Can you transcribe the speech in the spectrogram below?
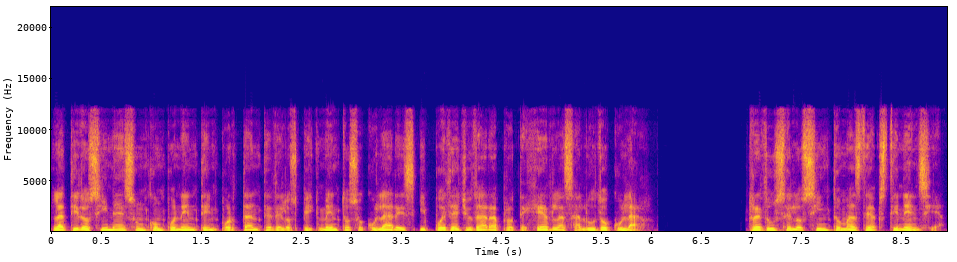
La tirosina es un componente importante de los pigmentos oculares y puede ayudar a proteger la salud ocular. Reduce los síntomas de abstinencia.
